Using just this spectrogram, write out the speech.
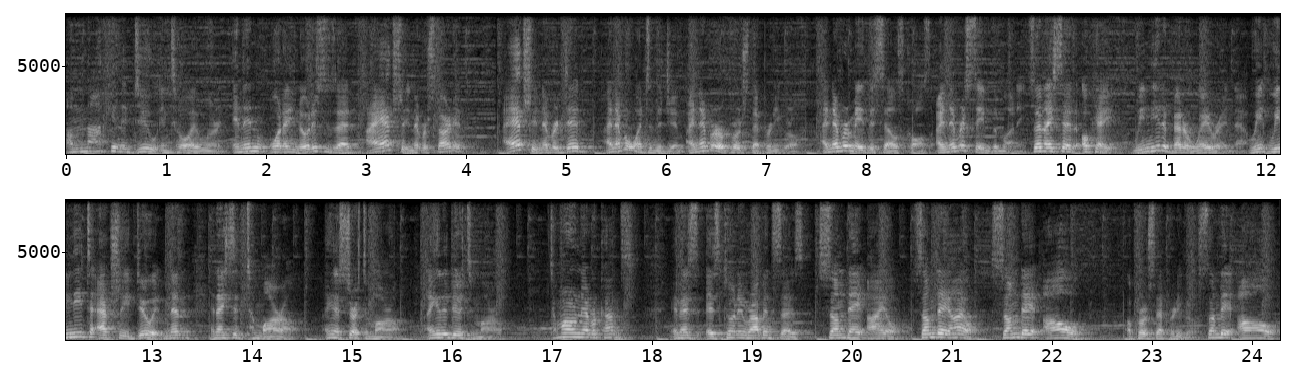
I'm not gonna do until I learn. And then what I noticed is that I actually never started. I actually never did. I never went to the gym. I never approached that pretty girl. I never made the sales calls. I never saved the money. So then I said, okay, we need a better way right now. We, we need to actually do it. And then and I said, tomorrow. I'm gonna start tomorrow. I'm gonna do it tomorrow. Tomorrow never comes. And as, as Tony Robbins says, someday I'll, someday I'll, someday I'll approach that pretty girl. Someday I'll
